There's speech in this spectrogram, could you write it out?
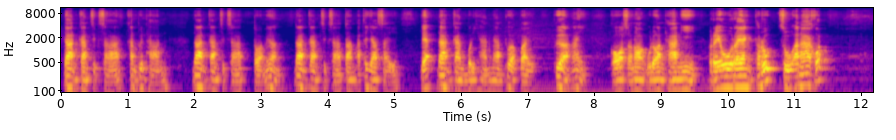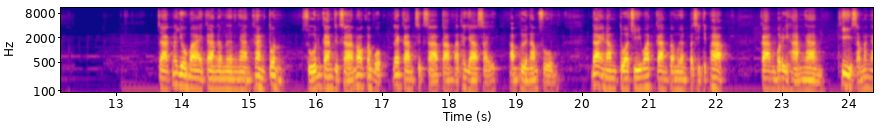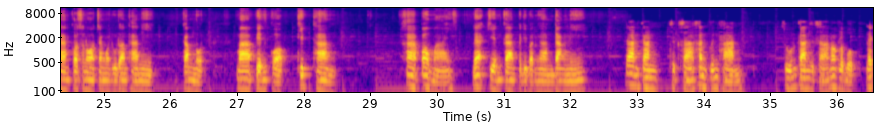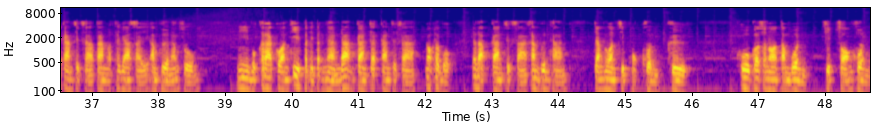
ด้านการศึกษาขั้นพื้นฐาน ด้านการศึกษาต่อเนื่อง ด้านการศึกษาตามอัธยาศัย และด้านการบริหารงานทั่วไป เพื่อให้กศนอุดรธานี เร็วแรงทะลุสู่อนาคต จากนโยบายการดำเนินงานข้างต้น ศูนย์การศึกษานอกระบบ และการศึกษาตามอัธยาศัยอำเภอน้ำโสมได้นำตัวชี้วัดการประเมินประสิทธิภาพ การบริหารงานที่สำนักงานกศนจังหวัดอุดรธานีกำหนดมาเป็นกรอบทิศทาง ค่าเป้าหมาย และเกณฑ์การปฏิบัติงานดังนี้ ด้านการศึกษาขั้นพื้นฐาน ศูนย์การศึกษานอกระบบ และการศึกษาตามอัธยาศัยอำเภอน้ำสูง มีบุคลากรที่ปฏิบัติงานด้านการจัดการศึกษานอกระบบ ระดับการศึกษาขั้นพื้นฐานจำนวน 16 คน คือ ครูกศนตำบล 12 คน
